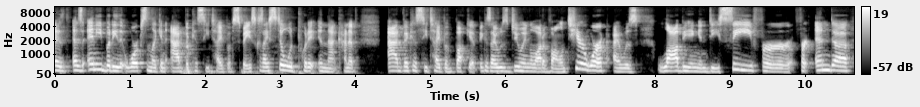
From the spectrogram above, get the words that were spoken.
as, as anybody that works in like an advocacy type of space, because I still would put it in that kind of advocacy type of bucket because I was doing a lot of volunteer work. I was lobbying in DC for for ENDA.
